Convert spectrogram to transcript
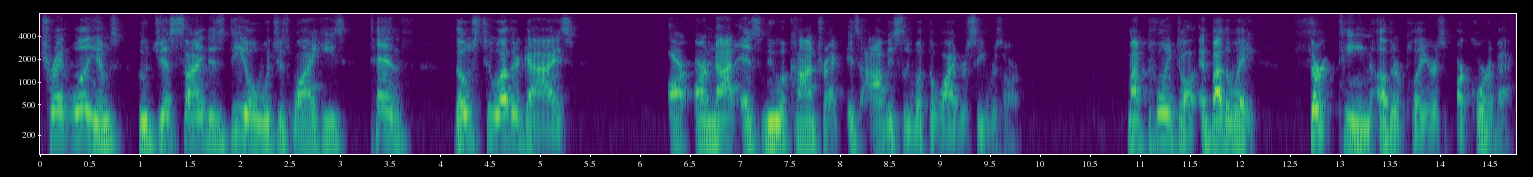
Trent Williams, who just signed his deal, which is why he's 10th, those two other guys are, are not as new a contract is obviously what the wide receivers are. My point, and by the way, 13 other players are quarterback.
